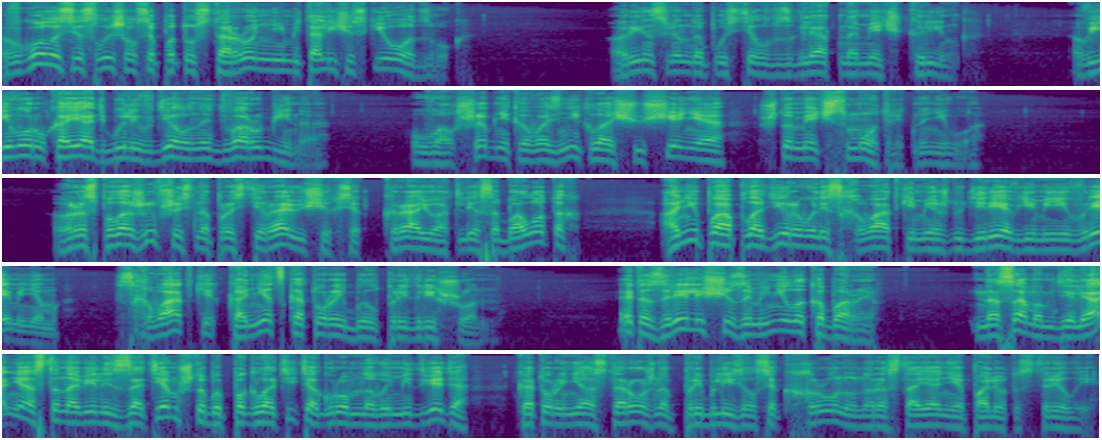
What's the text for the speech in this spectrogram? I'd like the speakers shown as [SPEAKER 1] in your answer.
[SPEAKER 1] В голосе слышался потусторонний металлический отзвук. Ринсвин допустил взгляд на меч Кринг. В его рукоять были вделаны два рубина. У волшебника возникло ощущение, что меч смотрит на него. Расположившись на простирающихся к краю от леса болотах, они поаплодировали схватке между деревьями и временем, схватке, конец которой был предрешен. Это зрелище заменило кабаре. На самом деле они остановились за тем, чтобы поглотить огромного медведя, который неосторожно приблизился к Хруну на расстояние полета стрелы.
